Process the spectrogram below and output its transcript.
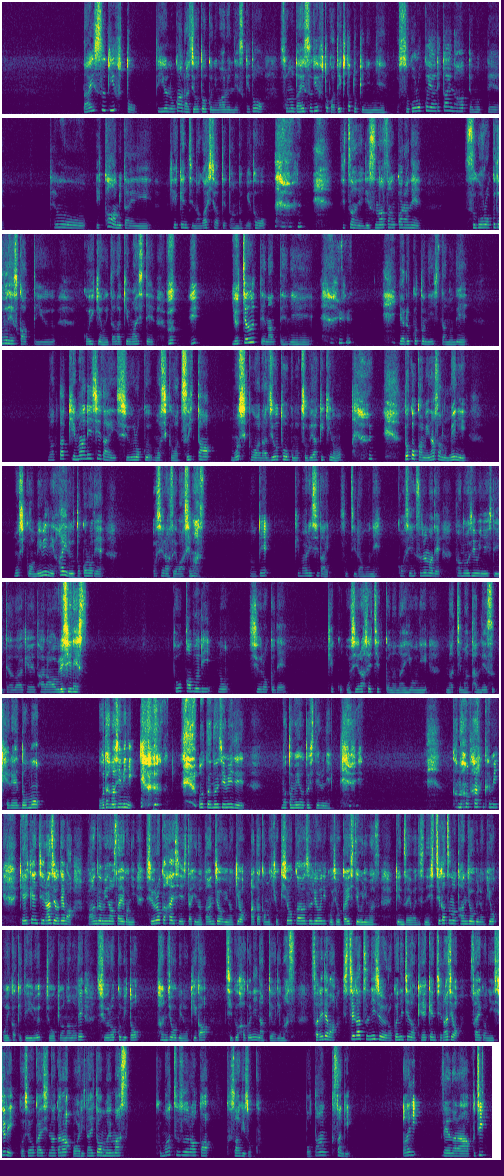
ダイスギフトっていうのがラジオトークにはあるんですけどそのダイスギフトができた時にねすごろくやりたいなって思ってでもいっかみたいに経験値流しちゃってたんだけど 実はねリスナーさんからね「すごろくどうですか?」っていうご意見をいただきまして「えやっちゃう?」ってなってね やることにしたのでまた決まり次第収録もしくは Twitter もしくはラジオトークのつぶやき機能 どこか皆さんの目にもしくは耳に入るところでお知らせはしますので決まり次第そちらもね更新するので楽しみにしていただけたら嬉しいです。10日ぶりの収録で結構お知らせチックな内容になっちまったんですけれどもお楽しみに。お楽しみでまとめようとしてるね。この番組「経験値ラジオ」では番組の最後に収録配信した日の誕生日の木をあたかも初期紹介をするようにご紹介しております。現在はですね7月の誕生日の木を追いかけている状況なので収録日と誕生日の木がちぐはぐになっております。それでは7月26日の経験値ラジオ最後に1種類ご紹介しながら終わりたいと思います。クマツズラ科クサギ属ボタンクサギ終わり。さよなら。プチッ。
